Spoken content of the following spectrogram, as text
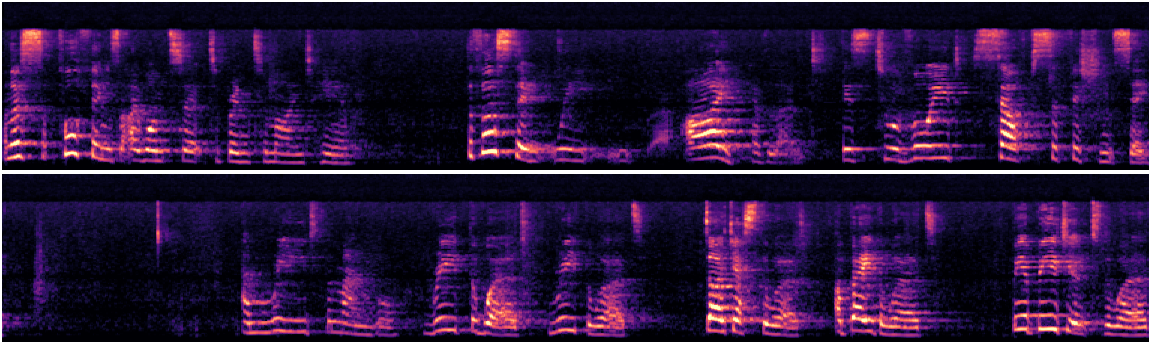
And there's four things that I want to, to bring to mind here. The first thing we, I have learned is to avoid self-sufficiency and read the manual, read the word, read the word. digest the word, obey the word, be obedient to the word,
